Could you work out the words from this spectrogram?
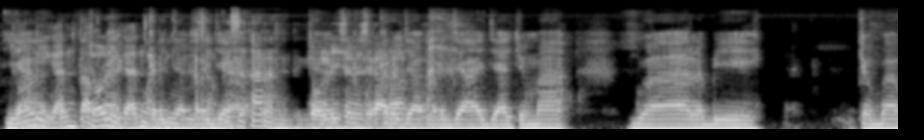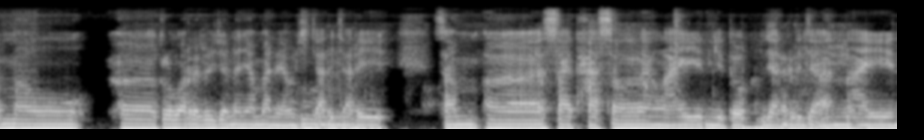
ya Coli kan? tetap Coli kan? kerja kerja Sampai sekarang gitu. Coli sampai sekarang. kerja kerja aja cuma gue lebih coba mau eh, keluar dari zona nyaman ya mesti Hmm. cari-cari some eh, side hustle yang lain gitu kerjaan kerjaan lain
